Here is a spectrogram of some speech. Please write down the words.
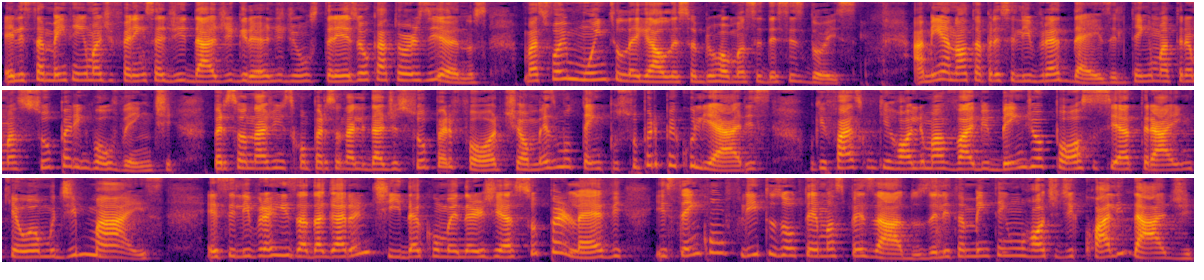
Eles também têm uma diferença de idade grande de uns 13 ou 14 anos, mas foi muito legal ler sobre o romance desses dois. A minha nota para esse livro é 10. Ele tem uma trama super envolvente, personagens com personalidade super forte, ao mesmo tempo super peculiares, o que faz com que role uma vibe bem de opostos se atraem, que eu amo demais. Esse livro é risada garantida, com uma energia super leve e sem conflitos ou temas pesados. Ele também tem um hot de qualidade,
